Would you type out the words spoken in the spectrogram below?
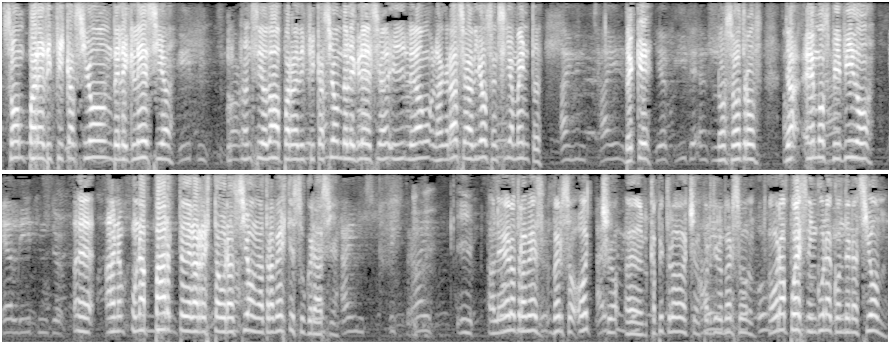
son para edificación de la iglesia. Han sido dados para edificación de la iglesia. Y le damos la gracia a Dios sencillamente de que nosotros ya hemos vivido eh, una parte de la restauración a través de su gracia. Y a leer otra vez verso 8, eh, capítulo 8, a partir del verso 1. Ahora pues ninguna condenación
